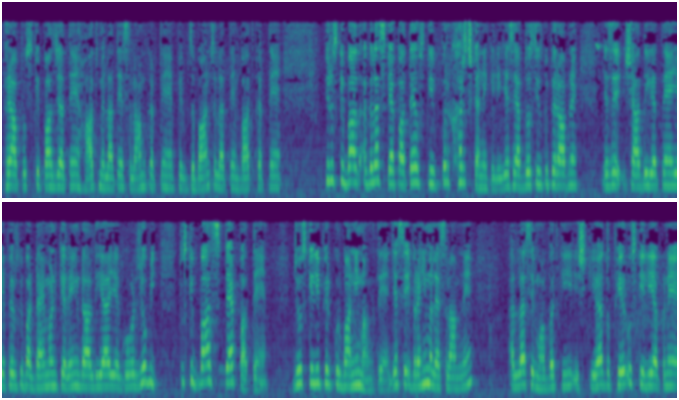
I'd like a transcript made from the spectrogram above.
پھر آپ اس کے پاس جاتے ہیں، ہاتھ ملاتے ہیں، سلام کرتے ہیں، پھر زبان چلاتے ہیں، بات کرتے ہیں۔ پھر اس کے بعد اگلا سٹیپ آتا ہے اس کے اوپر خرچ کرنے کے لیے۔ جیسے آپ دوستی، اس کے پھر آپ نے جیسے شادی کرتے ہیں یا پھر اس کے بعد ڈائمنڈ کے رنگ ڈال دیا یا گولڈ جو بھی۔ تو اس کے بعد سٹیپ آتے ہیں۔ جو اس کے لیے پھر قربانی مانگتے ہیں۔ جیسے ابراہیم علیہ السلام نے اللہ سے محبت کی عشق کیا تو پھر اس کے لیے اپنے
